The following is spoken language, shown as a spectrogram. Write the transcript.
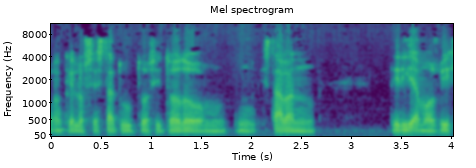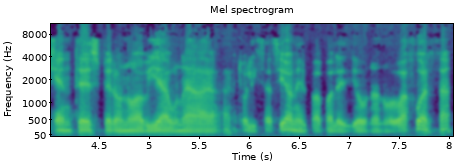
aunque los estatutos y todo estaban, diríamos, vigentes, pero no había una actualización, el Papa le dio una nueva fuerza.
